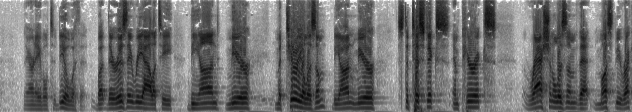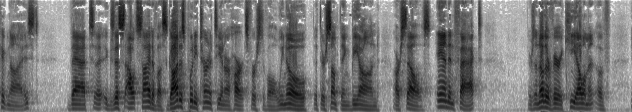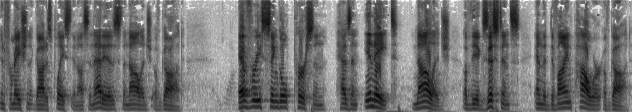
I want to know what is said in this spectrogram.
they aren't able to deal with it. But there is a reality beyond mere materialism, beyond mere statistics, empirics, rationalism that must be recognized that uh, exists outside of us. God has put eternity in our hearts, first of all. We know that there's something beyond ourselves. And in fact, there's another very key element of information that God has placed in us, and that is the knowledge of God. Every single person has an innate knowledge of the existence and the divine power of God.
